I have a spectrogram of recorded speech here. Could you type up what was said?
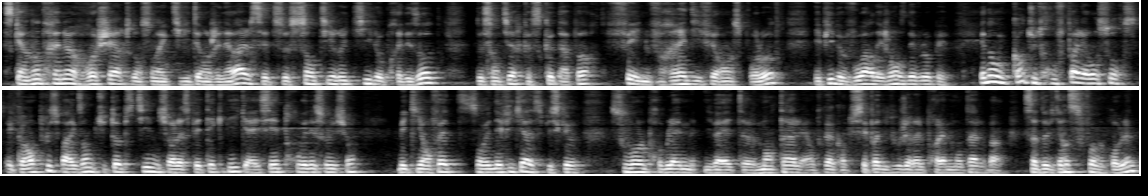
Ce qu'un entraîneur recherche dans son activité en général, c'est de se sentir utile auprès des autres, de sentir que ce que tu apportes fait une vraie différence pour l'autre, et puis de voir des gens se développer. Et donc, quand tu trouves pas les ressources, et qu'en plus, par exemple, tu t'obstines sur l'aspect technique à essayer de trouver des solutions, mais qui en fait sont inefficaces, puisque souvent le problème, il va être mental, et en tout cas, quand tu sais pas du tout gérer le problème mental, ben, ça devient souvent un problème.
